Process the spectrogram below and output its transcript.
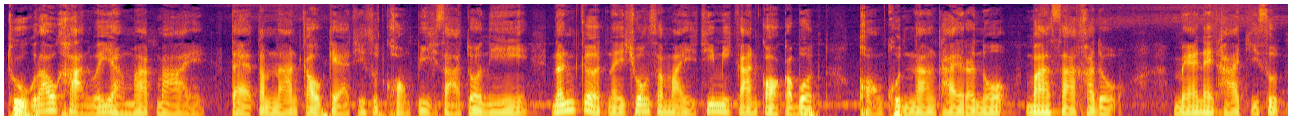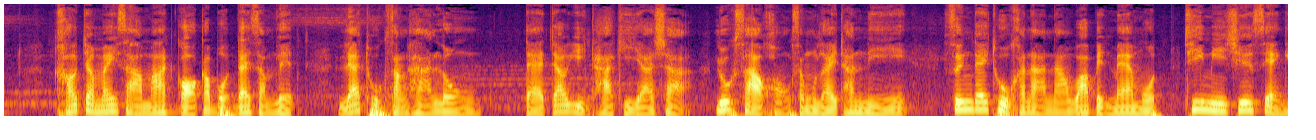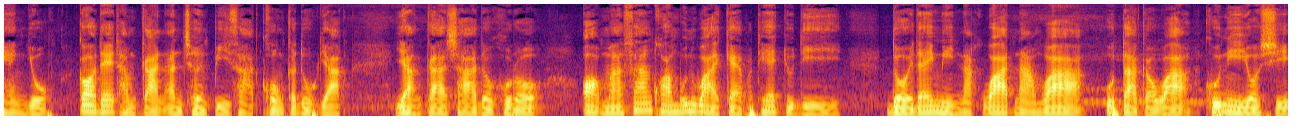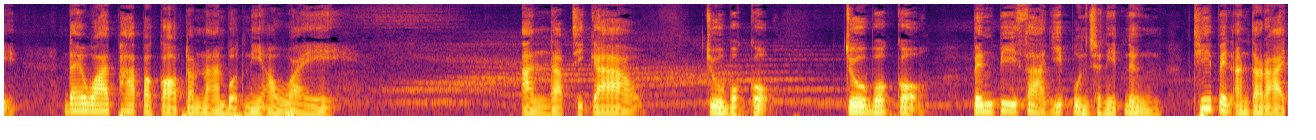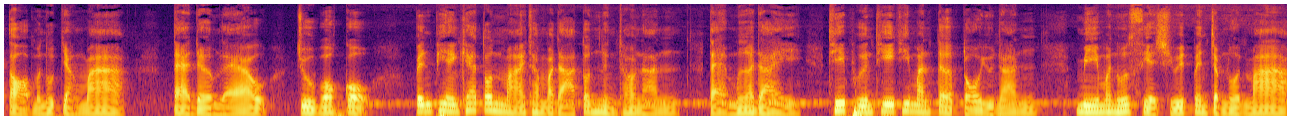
ถูกเล่าขานไว้อย่างมากมาย แต่ตำนานเก่าแก่ที่สุดของปีศาจตัวนี้ นั้นเกิดในช่วงสมัยที่มีการก่อกรบฏของคุณนางไทระโนะมาซาคาโดแม้ในท้ายที่สุด เขาจะไม่สามารถก่อกรบฏได้สำเร็จ และถูกสังหารลง แต่เจ้าหญิงทาคิยะชะ ลูกสาวของสมุไรท่านนี้ ซึ่งได้ถูกขนานนามว่าเป็นแม่มดที่มีชื่อเสียงแห่งยุค ก็ได้ทำการอัญเชิญปีศาจโครงกระดูกยักษ์ อย่างกาชาโดคุโรออกมาสร้างความวุ่นวายแก่ประเทศอยู่ดี โดยได้มีนักวาดนามว่า อุตากาวะ คุนิโยชิ ได้วาดภาพประกอบตำนานบทนี้เอาไว้ อันดับที่ 9 จูโบโกะ จูโบโกะ เป็นปีศาจญี่ปุ่นชนิดหนึ่ง ที่เป็นอันตรายต่อมนุษย์อย่างมาก แต่เดิมแล้ว จูโบโกะ เป็นเพียงแค่ต้นไม้ธรรมดาต้นหนึ่งเท่านั้น แต่เมื่อใดที่พื้นที่ที่มันเติบโตอยู่นั้น มีมนุษย์เสียชีวิตเป็นจำนวนมาก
